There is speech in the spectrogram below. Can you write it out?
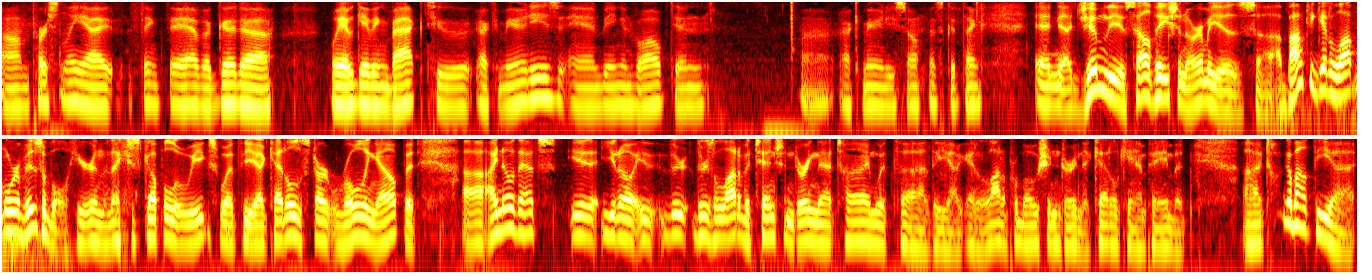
um, personally, I think they have a good uh, way of giving back to our communities and being involved in uh, our community. So that's a good thing. And uh, Jim, the Salvation Army is uh, about to get a lot more visible here in the next couple of weeks with the uh, kettles start rolling out. But uh, I know that's you know there, there's a lot of attention during that time with uh, the uh, and a lot of promotion during the kettle campaign. But talk about the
